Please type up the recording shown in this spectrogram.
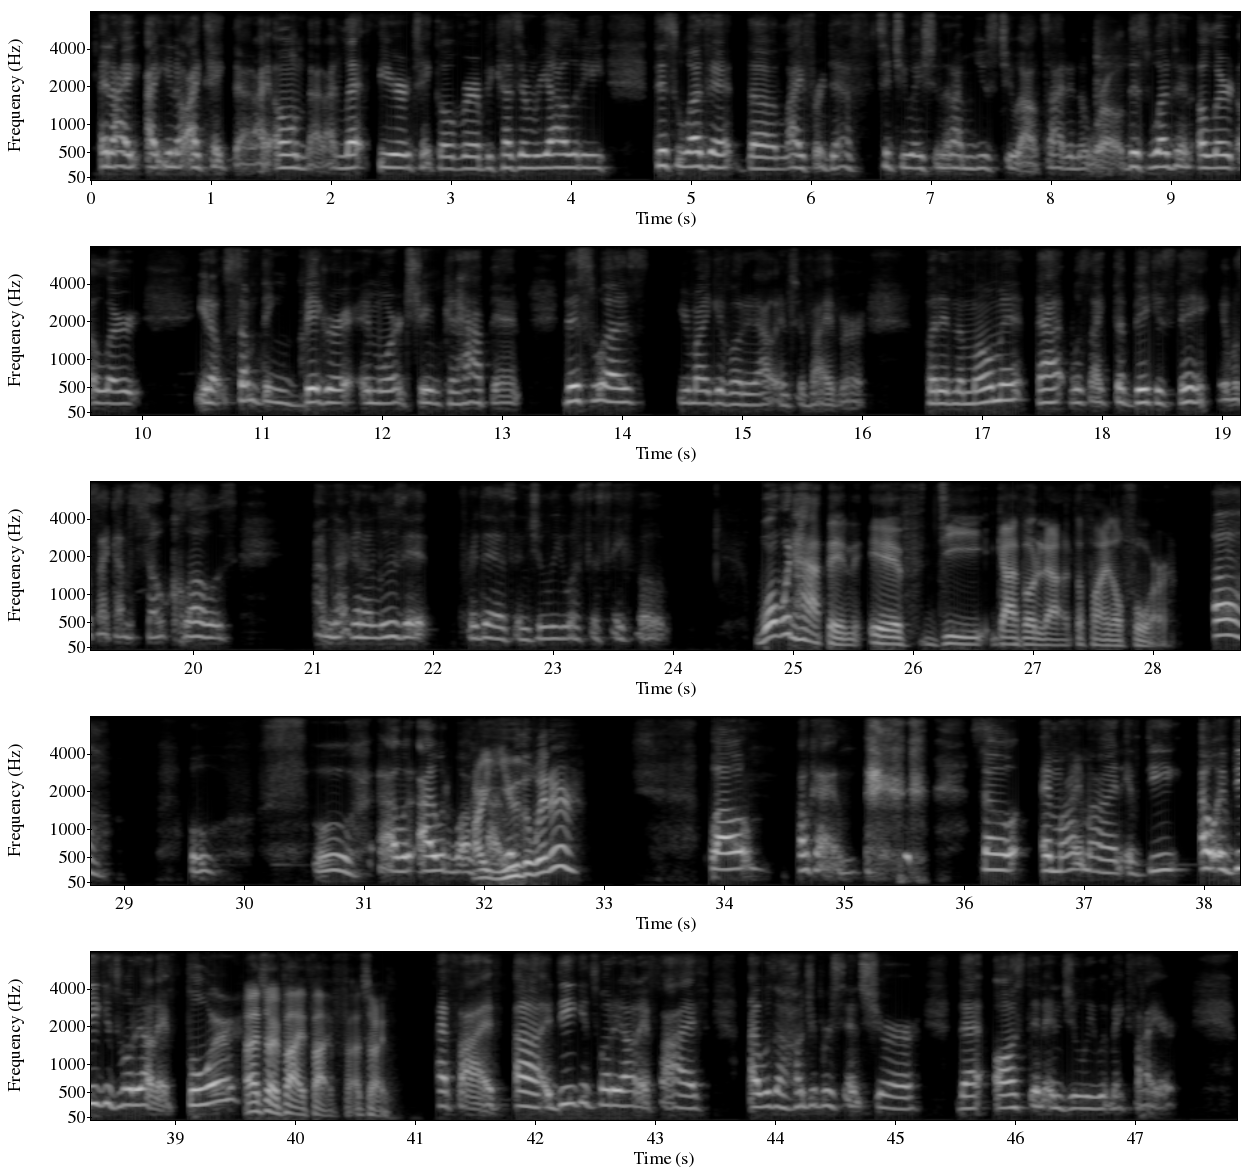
And I, I, you know, I take that. I own that. I let fear take over because in reality, this wasn't the life or death situation that I'm used to outside in the world. This wasn't alert, alert. You know, something bigger and more extreme could happen. This was you might get voted out in Survivor. But in the moment, that was like the biggest thing. It was like, I'm so close. I'm not going to lose it for this. And Julie was the safe vote. What would happen if Dee got voted out at the final four? Oh, oh, oh! I would, I would walk. Are you the winner? Well, okay. so in my mind, if Dee, oh, if Dee gets voted out at four, I'm sorry, five, five. I'm sorry at five. Uh, Dee gets voted out at five. I was 100% sure that Austin and Julie would make fire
